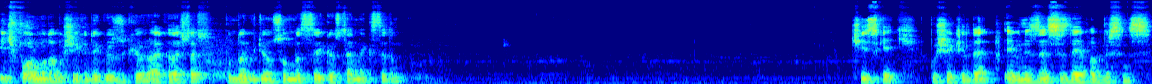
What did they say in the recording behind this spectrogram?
İç formu da bu şekilde gözüküyor arkadaşlar. Bunu da videonun sonunda size göstermek istedim. Cheesecake bu şekilde evinizde siz de yapabilirsiniz.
